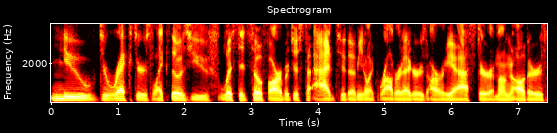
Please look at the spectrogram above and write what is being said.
new directors like those you've listed so far, but just to add to them, you know, like Robert Eggers, Ari Aster, among others,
